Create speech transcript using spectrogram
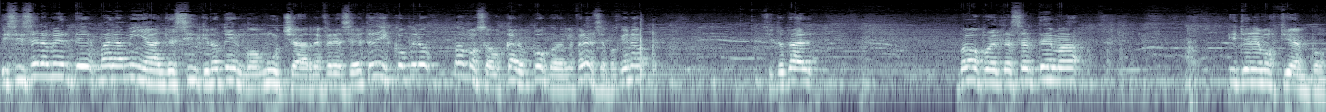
Y sinceramente, mala mía al decir que no tengo mucha referencia de este disco, pero vamos a buscar un poco de referencia, ¿por qué no? Si total, vamos por el tercer tema y tenemos tiempo.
